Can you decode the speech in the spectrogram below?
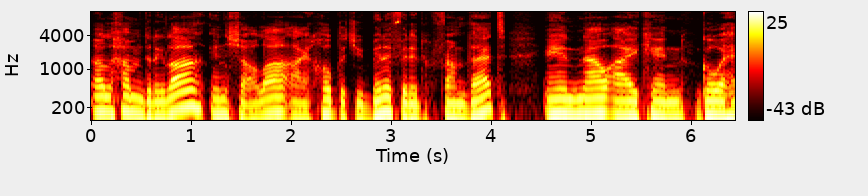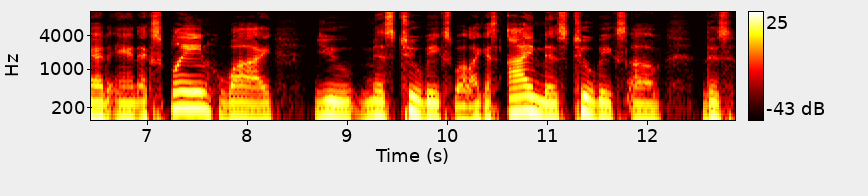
Alhamdulillah, inshallah, I hope that you benefited from that. And now I can go ahead and explain why you missed two weeks. Well, I guess I missed two weeks of this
